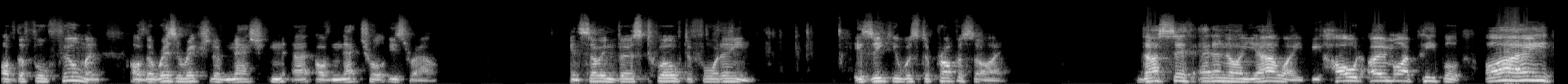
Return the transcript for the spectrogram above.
of the fulfillment of the resurrection of, nat- uh, of natural Israel. And so in verse 12 to 14, Ezekiel was to prophesy. Thus saith Adonai Yahweh, Behold, O my people, I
